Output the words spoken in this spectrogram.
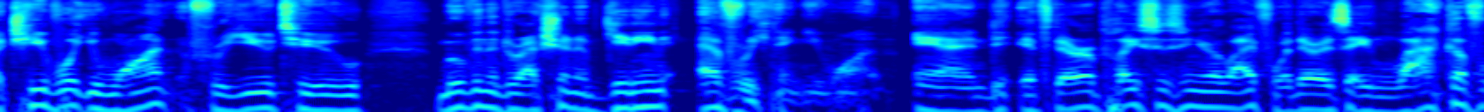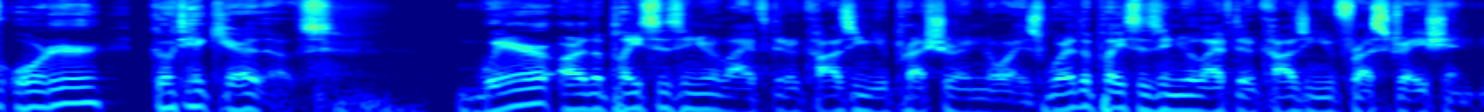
achieve what you want, for you to move in the direction of getting everything you want. And if there are places in your life where there is a lack of order, go take care of those. Where are the places in your life that are causing you pressure and noise? Where are the places in your life that are causing you frustration?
